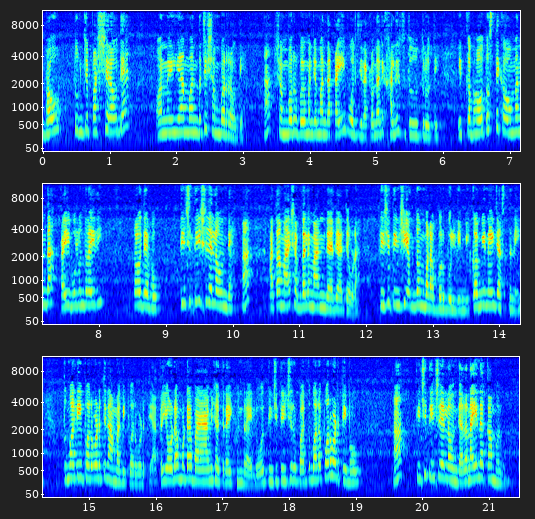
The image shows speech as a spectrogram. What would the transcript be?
भाऊ तुमचे पाचशे राहू द्या. आणि या मंदाचे शंभर राहू द्या हा? शंभर रुपये म्हणजे मंदा काही बोलते ना कोणाला खालीच उतर- उतरवते. इतका भावत असते का हो मंदा? काही बोलून राहिली? राहू द्या भाऊ. तीनशे तीनशे लावून द्या. हा? आता माझ्या शब्दाला मान द्या द्या तेवढा. तीनशे तीनशे एकदम बराबर बोलली मी. कमी नाही जास्त नाही. तुम्हालाही परवडते ना आम्हाला परवडते. आता एवढ्या मोठ्या बाया आम्ही छत्र्या ऐकून राहिलो. तीनशे तीनशे रुपये तुम्हाला परवडते भाऊ. हां? तीनशे तीनशे लावून द्या. आता नाही नका म्हणून.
